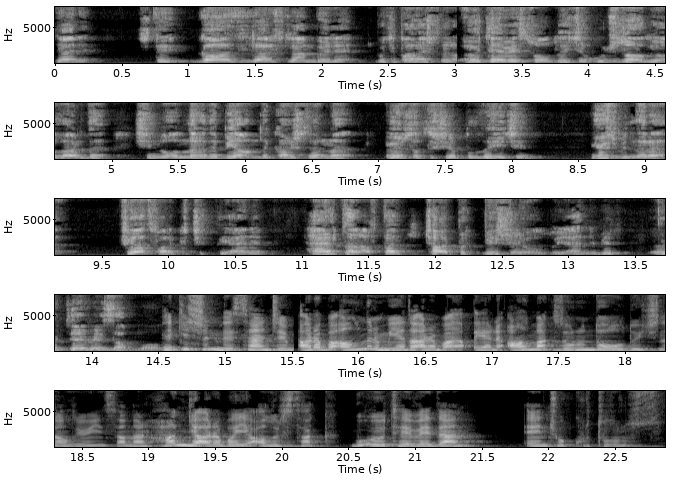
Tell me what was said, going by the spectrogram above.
Yani işte gaziler falan böyle bu tip araçların ÖTV'si olduğu için ucuza alıyorlardı. Şimdi onlara da bir anda karşılarına ön satış yapıldığı için 100 bin lira fiyat farkı çıktı. Yani her taraftan çarpık bir şey oldu. Yani bir ÖTV zammı oldu. Peki şimdi sence araba alınır mı ya da araba yani almak zorunda olduğu için alıyor insanlar. Hangi arabayı alırsak bu ÖTV'den en çok kurtuluruz?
